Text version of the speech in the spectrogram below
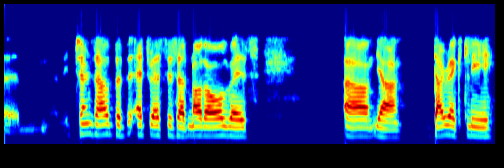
uh, it turns out that the addresses are not always, um, yeah, directly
